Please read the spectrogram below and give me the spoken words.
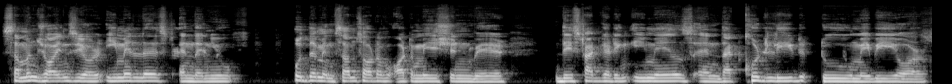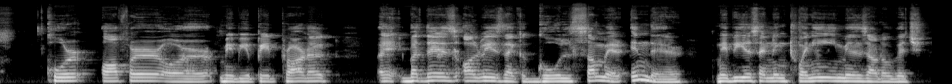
someone joins your email list and then you put them in some sort of automation where they start getting emails and that could lead to maybe your core offer or maybe a paid product. Eh, but there's always like a goal somewhere in there. Maybe you're sending 20 emails out of which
